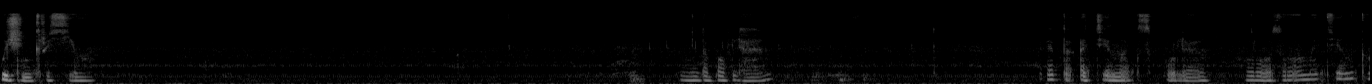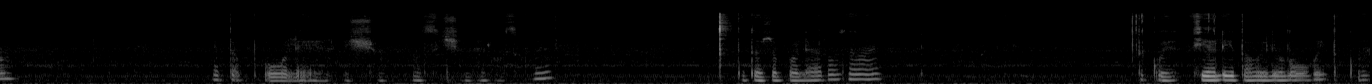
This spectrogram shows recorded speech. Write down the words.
Очень красиво. Добавляем. Это оттенок с более розовым оттенком. Это более еще насыщенный розовый. Это тоже более розовый. Такой фиолетовый, лиловый такой.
